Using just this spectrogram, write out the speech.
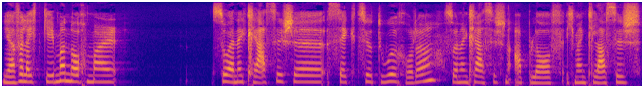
Ja, vielleicht gehen wir nochmal so eine klassische Sektion durch, oder? So einen klassischen Ablauf. Ich meine, klassisch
